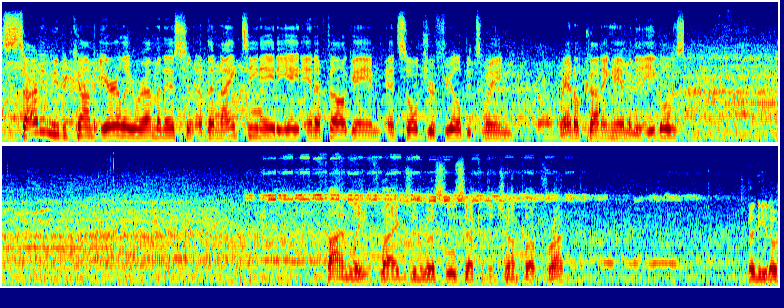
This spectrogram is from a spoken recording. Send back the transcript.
Starting to become eerily reminiscent of the 1988 NFL game at Soldier Field between Randall Cunningham and the Eagles. Finally, flags and whistles after the jump up front. Benito.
